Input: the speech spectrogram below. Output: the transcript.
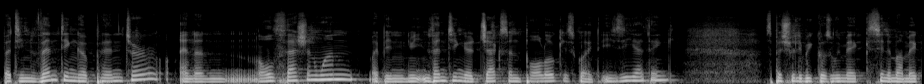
but inventing a painter and an old-fashioned one, I mean, inventing a Jackson Pollock is quite easy, I think especially because we make cinema make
